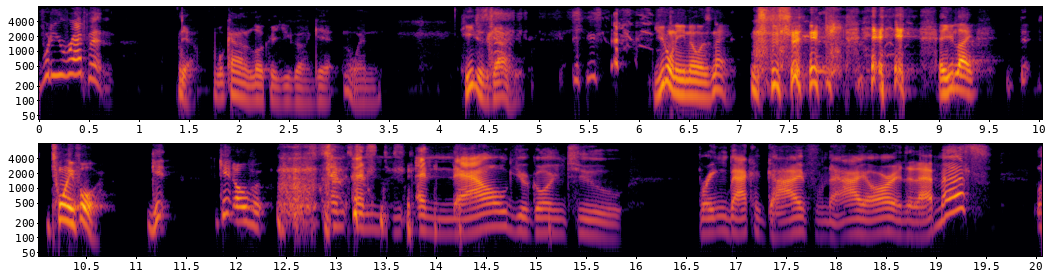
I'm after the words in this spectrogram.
what are you repping? Yeah. What kind of look are you gonna get when he just got here? you don't even know his name. and you like 24. Get get over. and and and now you're going to bring back a guy from the IR into that mess?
